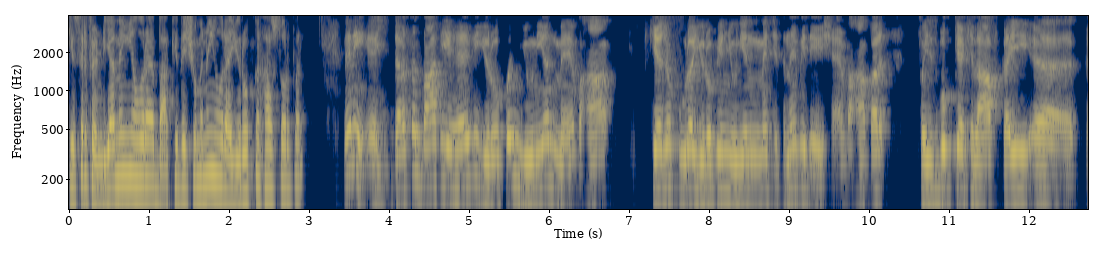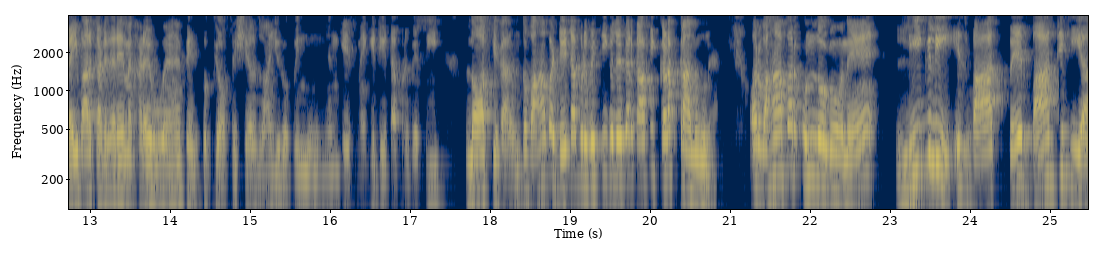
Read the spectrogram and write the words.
कि सिर्फ़ इंडिया में ही हो रहा है बाकी देशों में नहीं हो रहा है यूरोप में खासतौर पर? नहीं नहीं दरअसल बात यह है कि यूरोपियन यूनियन में वहाँ के जो पूरा यूरोपियन यूनियन में जितने भी देश हैं वहाँ पर फेसबुक के खिलाफ कई आ, कई बार कटघरे में खड़े हुए हैं फेसबुक के ऑफिशियल्स वहाँ यूरोपियन यूनियन के इसमें कि डेटा प्रिवेसी लॉस के कारण। तो वहाँ पर डेटा प्रिवेसी को लेकर काफ़ी कड़क कानून है और वहाँ पर उन लोगों ने लीगली इस बात पे बाध्य किया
